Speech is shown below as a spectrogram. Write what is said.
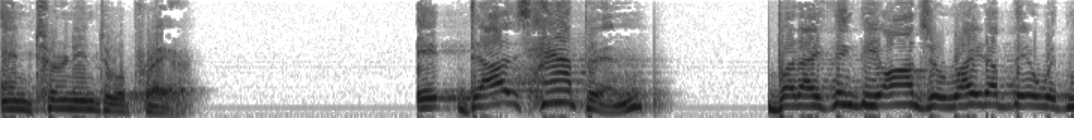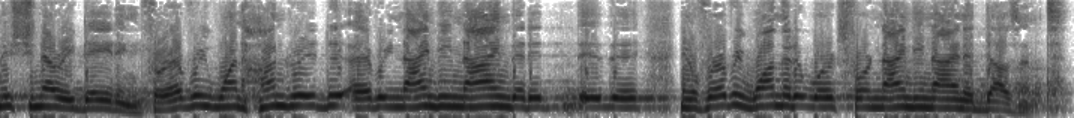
and turn into a prayer. It does happen, but I think the odds are right up there with missionary dating. For every 100, every 99 that it, it, it, you know, for every one that it works for, 99 it doesn't.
